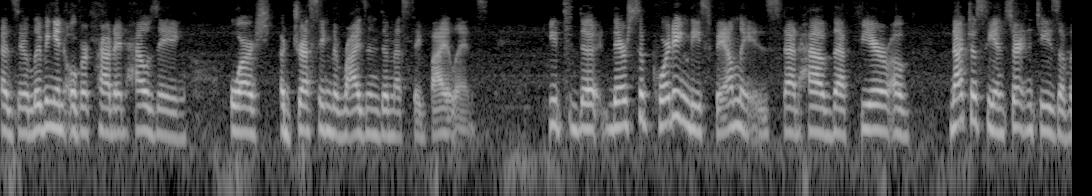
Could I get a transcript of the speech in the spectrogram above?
as they're living in overcrowded housing or addressing the rise in domestic violence. It, the, they're supporting these families that have that fear of not just the uncertainties of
